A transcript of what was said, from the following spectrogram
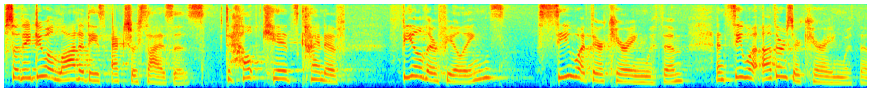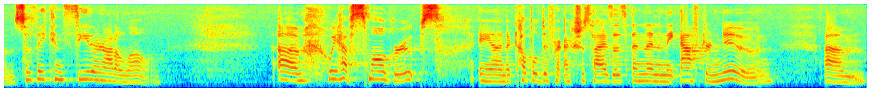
So they do a lot of these exercises to help kids kind of feel their feelings, see what they're carrying with them, and see what others are carrying with them so they can see they're not alone. Um, we have small groups and a couple different exercises, and then in the afternoon, um,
